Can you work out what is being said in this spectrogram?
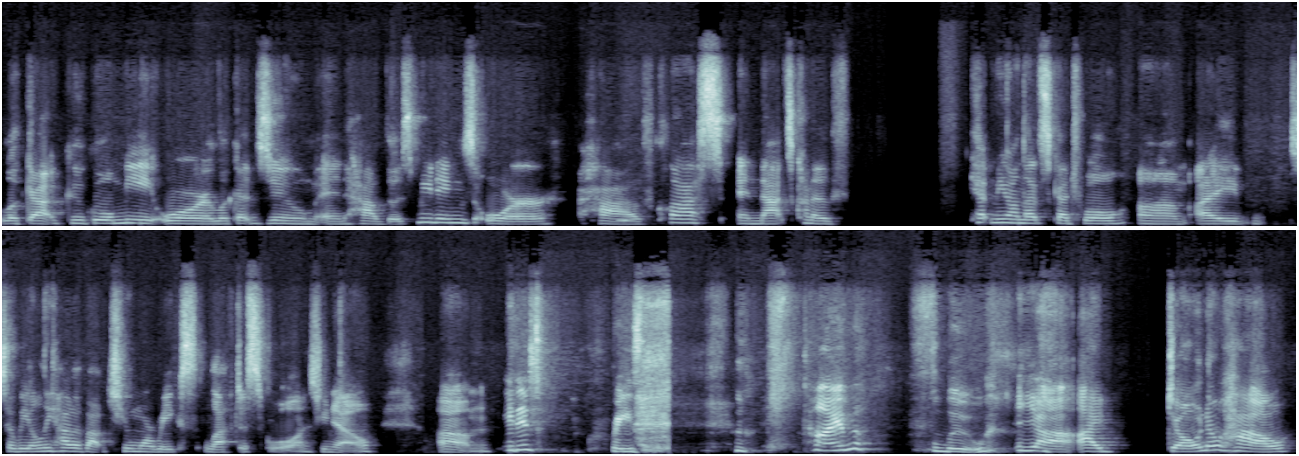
look at Google Meet or look at Zoom and have those meetings or have class. And that's kind of kept me on that schedule. Um, I so we only have about two more weeks left of school, as you know. Um, it is crazy. Time flew. yeah, I don't know how,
